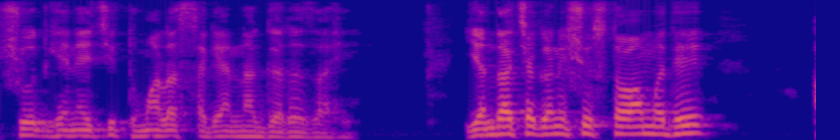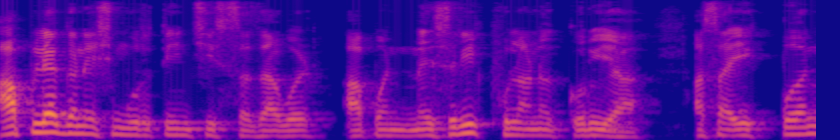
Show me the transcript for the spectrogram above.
शोध घेण्याची तुम्हाला सगळ्यांना गरज आहे. यंदाच्या गणेशोत्सवामध्ये आपल्या गणेश मूर्तींची सजावट आपण नैसर्गिक फुलानं करूया असा एक पण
